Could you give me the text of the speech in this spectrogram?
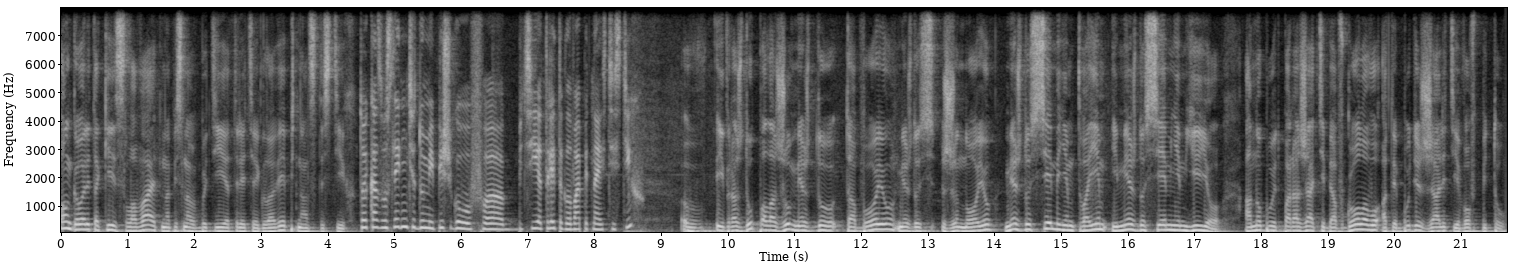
он говорит такие слова, это написано в Бытие 3 главе, 15 стих. той казва следните думи, пише го в а, Битие 3 глава 15 стих. И вражду положу между тобою, между женою, между семенем твоим и между семенем ее. Оно будет поражать тебя в голову, а ты будешь жалить его в пету.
